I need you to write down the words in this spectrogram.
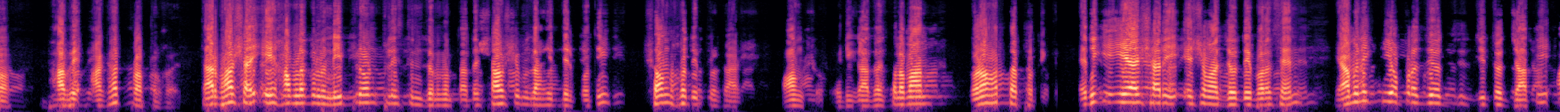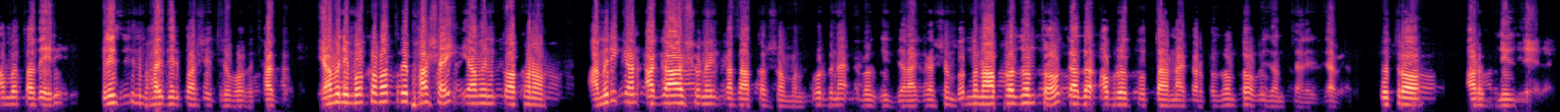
ভাবে আঘাতপ্রাপ্ত হয়। তার ভাষায়, এই হামলাগুলো নিপীড়ন ফিলিস্তিন জনগণ, তাদের সাহসী মুজাহিদদের প্রতি সংহতি প্রকাশ অংশ। এটি গাজায় চলমান গণহত্যার প্রতীক। এদিকে ইয়া সারি এ সময় জোর দিয়ে বলেছেন, এমন একটি অপরাজিত জাতি, আমরা তাদের ফিলিস্তিন ভাইদের পাশে দৃঢ়ভাবে থাকব। ইয়ামেনি মুখপাত্রের ভাষায় ইয়ামেন কখনো আমেরিকান আগ্রাসনের কাজ আত্মসম্মান করবে না এবং ইসরায়েল আগ্রাসন বন্ধ না পর্যন্ত গাজার অবরোধ প্রত্যাহার না করা পর্যন্ত অভিযান চালিয়ে যাবে। সূত্র আরব নিউজের।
